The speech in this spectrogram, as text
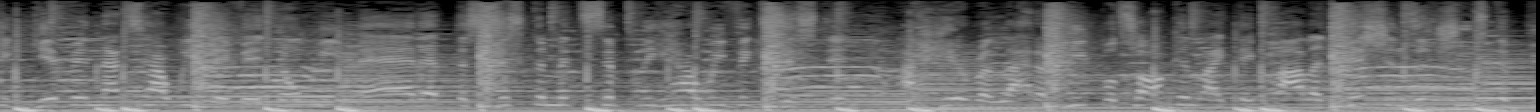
you're given, that's how we live it. Don't be mad at the system, it's simply how we've existed. I hear a lot of people talking like they politicians and choose to be.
